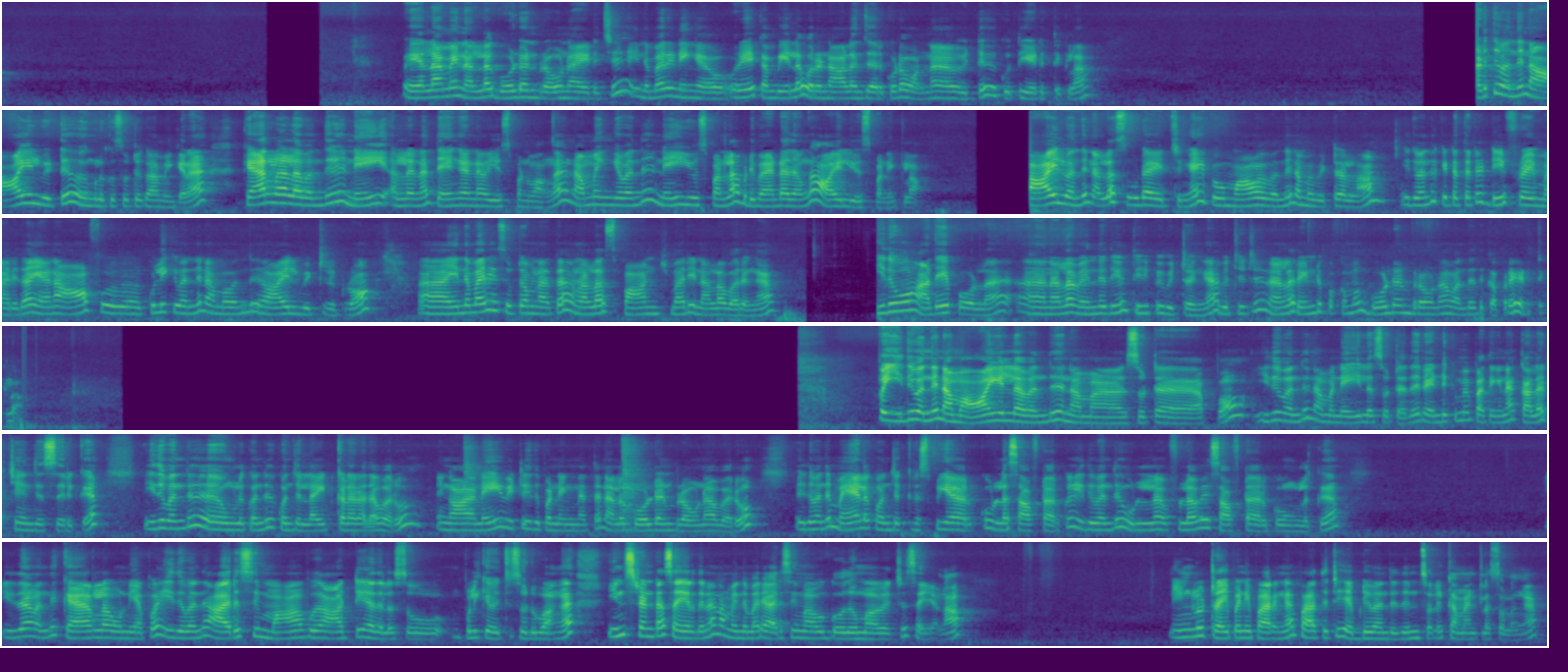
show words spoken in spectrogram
இப்போ எல்லாமே நல்லா கோல்டன் ப்ரௌன் ஆகிடுச்சு இந்த மாதிரி நீங்கள் ஒரே கம்பியில் ஒரு நாலஞ்சாறு கூட ஒன்றா விட்டு குத்தி எடுத்துக்கலாம். அடுத்து வந்து நான் ஆயில் விட்டு உங்களுக்கு சுட்டு காமிக்கிறேன். கேரளாவில் வந்து நெய் இல்லைன்னா தேங்காய் எண்ணெய் யூஸ் பண்ணுவாங்க. நம்ம இங்கே வந்து நெய் யூஸ் பண்ணலாம். அப்படி வேண்டாதவங்க ஆயில் யூஸ் பண்ணிக்கலாம். ஆயில் வந்து நல்லா சூடாயிடுச்சுங்க இப்போ மாவை வந்து நம்ம விட்டுறலாம். இது வந்து கிட்டத்தட்ட டீப் ஃப்ரை மாதிரி தான் ஏன்னா ஆஃப் குழிக்கு வந்து நம்ம வந்து ஆயில் விட்டுருக்குறோம். இந்த மாதிரி சுட்டோம்னா தான் நல்லா ஸ்பாஞ்ச் மாதிரி நல்லா வருங்க. இதுவும் அதே போல் நல்லா வெந்ததையும் திருப்பி விட்டுருங்க. விட்டுட்டு நல்லா ரெண்டு பக்கமும் கோல்டன் ப்ரௌனாக வந்ததுக்கப்புறம் எடுத்துக்கலாம். இப்போ இது வந்து நம்ம ஆயிலில் வந்து நம்ம சுட்ட அப்போ இது வந்து நம்ம நெய்யில் சுட்டது. ரெண்டுக்குமே பார்த்திங்கன்னா கலர் சேஞ்சஸ் இருக்குது இது வந்து உங்களுக்கு வந்து கொஞ்சம் லைட் கலராக தான் வரும். நீங்கள் நெய் விட்டு இது பண்ணிங்கன்னா தான் நல்லா கோல்டன் ப்ரௌனாக வரும். இது வந்து மேலே கொஞ்சம் கிறிஸ்பியாக இருக்கும். உள்ளே சாஃப்டாக இருக்கும். இது வந்து உள்ளே ஃபுல்லாகவே சாஃப்டாக இருக்கும் உங்களுக்கு. இதுதான் வந்து கேரளா உண்ணியப்பம் இது வந்து அரிசி மாவு ஆட்டி அதில் சு புளிக்க வச்சு சுடுவாங்க. இன்ஸ்டண்ட்டாக செய்கிறதுனா நம்ம இந்த மாதிரி அரிசி மாவு கோதுமை மாவு வச்சு செய்யலாம். நீங்களும் ட்ரை பண்ணி பாருங்கள் பார்த்துட்டு எப்படி வந்ததுன்னு சொல்லி கமெண்ட்டில் சொல்லுங்கள்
